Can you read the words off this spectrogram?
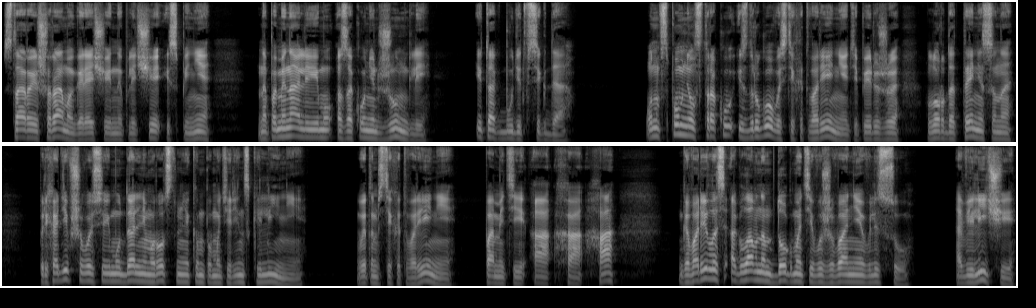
Старые шрамы, горящие на плече и спине, напоминали ему о законе джунглей, и так будет всегда. Он вспомнил строку из другого стихотворения, теперь уже лорда Теннисона, приходившегося ему дальним родственником по материнской линии. В этом стихотворении, памяти А. Х. Х., говорилось о главном догмате выживания в лесу, о величии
